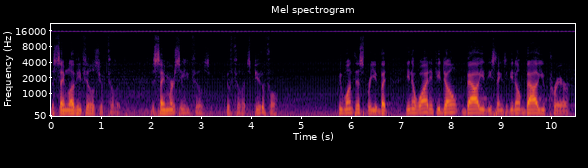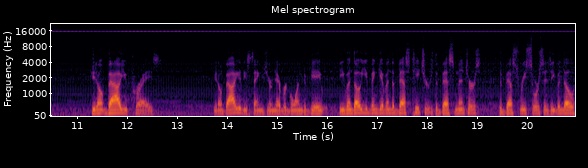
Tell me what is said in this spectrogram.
The same love he feels, you'll feel it. The same mercy he feels, you'll feel it. It's beautiful. We want this for you, but you know what? If you don't value these things, if you don't value prayer, if you don't value praise, you don't value these things, you're never going to be even though you've been given the best teachers, the best mentors, the best resources, even though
